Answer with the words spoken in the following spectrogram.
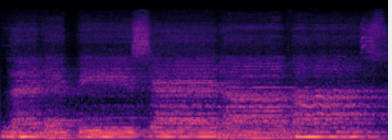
Let it be said of us,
